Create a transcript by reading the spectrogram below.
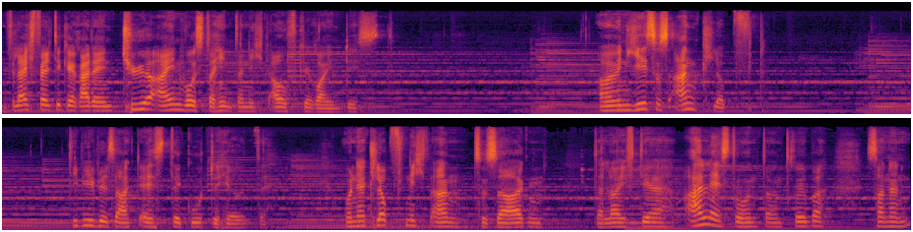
Und vielleicht fällt dir gerade eine Tür ein, wo es dahinter nicht aufgeräumt ist. Aber wenn Jesus anklopft, die Bibel sagt, er ist der gute Hirte. Und er klopft nicht an zu sagen, da läuft dir alles drunter und drüber, sondern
